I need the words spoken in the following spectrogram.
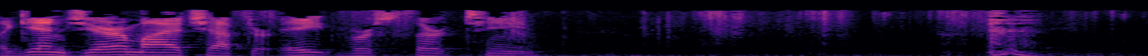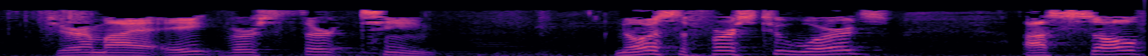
Again, Jeremiah chapter 8, verse 13. Jeremiah 8, verse 13. Notice the first two words Asof,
